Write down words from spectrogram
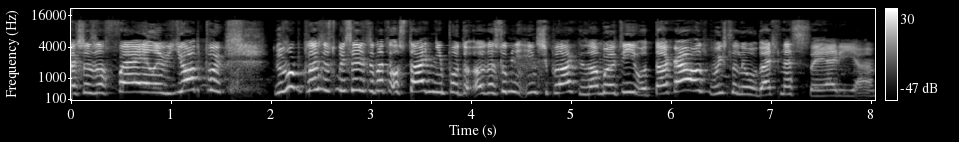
Да, що за фейли, йоп твою. Ну, хтось спеціально зробити останні наступні інші подарки, за От така от вийшла неудачна серія.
